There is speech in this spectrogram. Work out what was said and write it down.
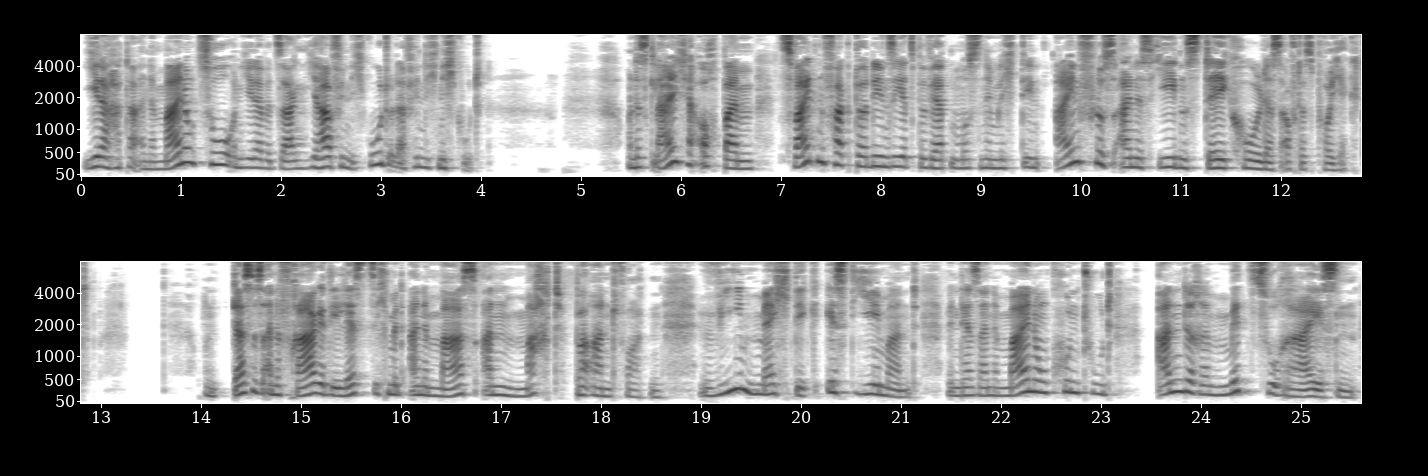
Jeder hat da eine Meinung zu und jeder wird sagen, ja, finde ich gut oder finde ich nicht gut. Und das Gleiche auch beim zweiten Faktor, den sie jetzt bewerten muss, nämlich den Einfluss eines jeden Stakeholders auf das Projekt. Und das ist eine Frage, die lässt sich mit einem Maß an Macht beantworten. Wie mächtig ist jemand, wenn der seine Meinung kundtut, andere mitzureißen.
